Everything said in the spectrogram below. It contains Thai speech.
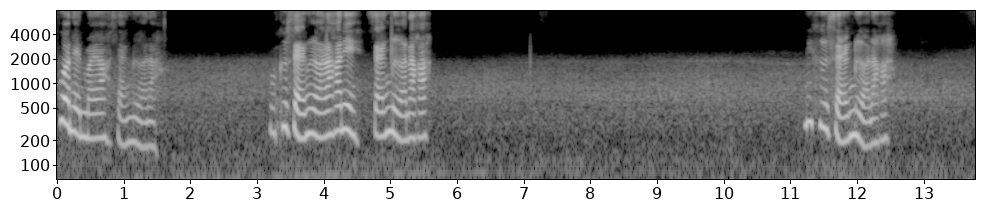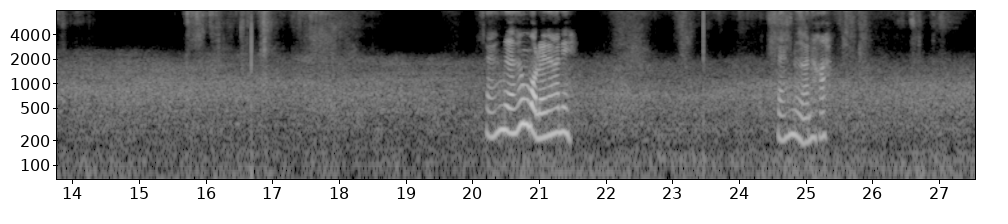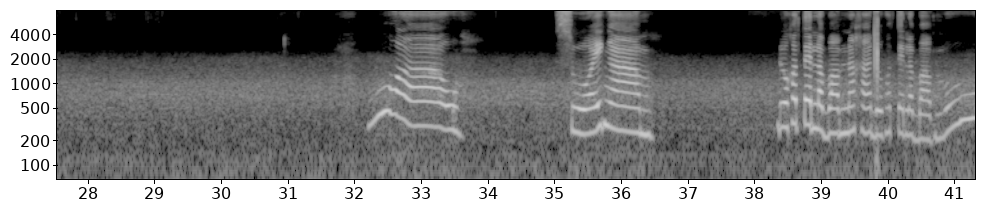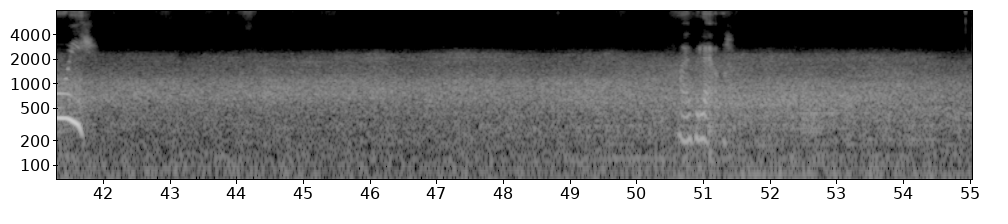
เพื่อนๆเห็นไหมอะแสงเหนือนะมันคือแสงเหนือนะคะ นี่ แสงเหนือนะคะ นี่คือแสงเหนือนะคะ แสงเหนือทั้งหมดเลยนะคะนี่ แสงเหนือนะคะ ว้าว สวยงาม ดูเขาเต้นระบำนะคะ ดูเขาเต้นระบำอุ้ยหายไปแล้ว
